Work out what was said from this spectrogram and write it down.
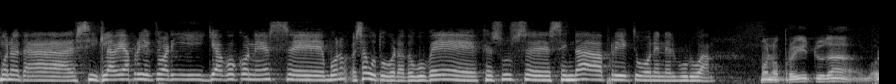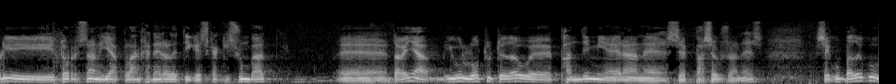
Bueno, eta ziklabea proiektuari jagokonez, e, bueno, ezagutu gara dugu be, Jesus, e, zein da proiektu honen helburua? Bueno, proiektu da, hori torri zan, ja, plan generaletik eskakizun bat, e, da gaina, igu lotute dau e, pandemia eran e, ze pasauzan, ez? Segun badugu,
